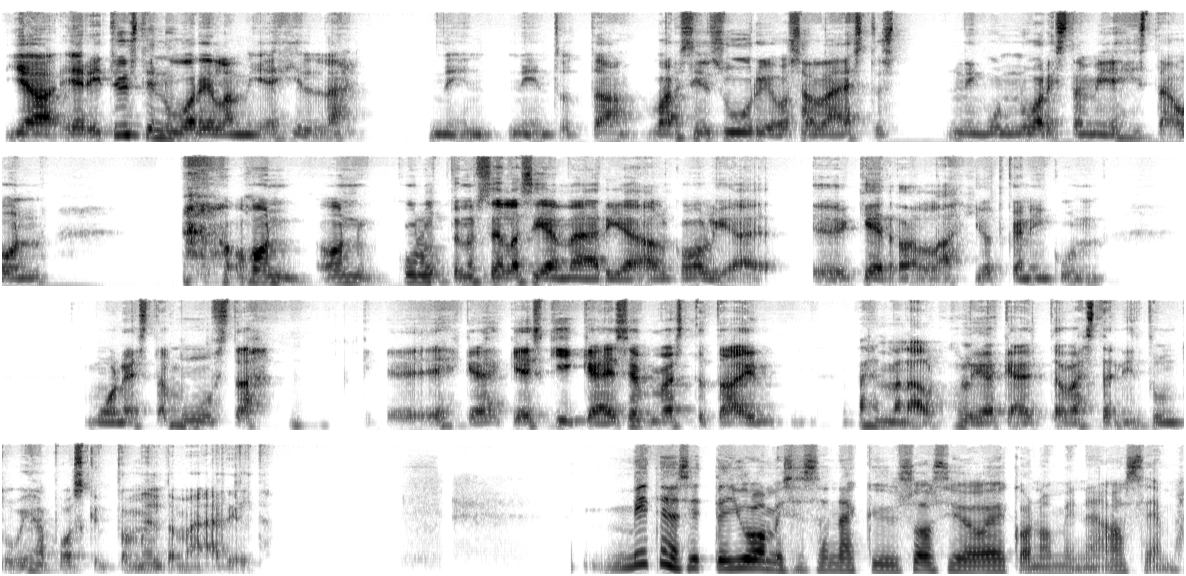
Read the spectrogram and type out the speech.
Ja erityisesti nuorilla miehillä, niin, niin tota, varsin suuri osa väestöstä, niin kuin nuorista miehistä on, on, on kuluttanut sellaisia määriä alkoholia kerralla, jotka niin kuin monesta muusta, ehkä keski-ikäisemmästä tai vähemmän alkoholia käyttävästä, niin tuntuu ihan poskettomilta määriltä. Miten sitten juomisessa näkyy sosioekonominen asema?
